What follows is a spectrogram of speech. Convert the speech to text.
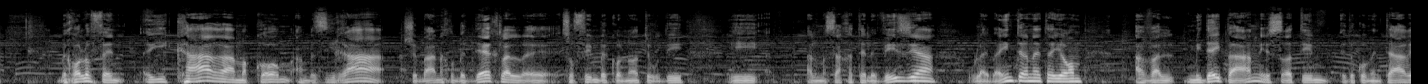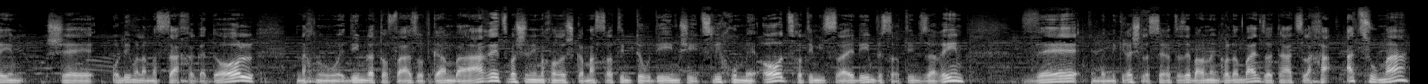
בכל אופן, עיקר המקום, הזירה שבה אנחנו בדרך כלל אה, צופים בקולנוע תיעודי היא על מסך הטלוויזיה, אולי באינטרנט היום, אבל מדי פעם יש סרטים דוקומנטריים שעולים על המסך הגדול. אנחנו עדים לתופעה הזאת גם בארץ. בשנים האחרונות יש כמה סרטים תיעודיים שהצליחו מאוד, סרטים ישראלים וסרטים זרים. ובמקרה של הסרט הזה, באולינג לקולומביין, זו הייתה הצלחה עצומה.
